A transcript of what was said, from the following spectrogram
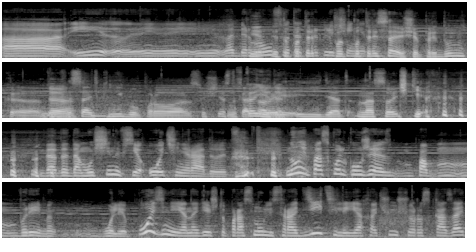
а, и, и обернулось Нет, это вот это потр- по- приключение. потрясающая придумка э, Да. написать книгу про существ, Носкоеды. которые едят носочки. Да-да-да, мужчины все очень радуются. Ну и поскольку уже время более позднее, я надеюсь, что проснулись родители, я хочу еще рассказать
